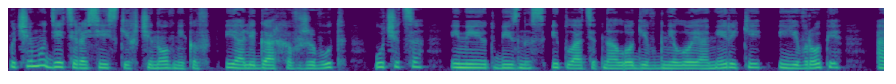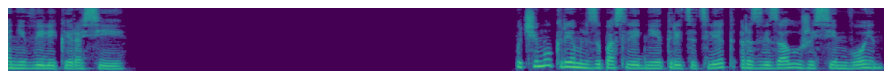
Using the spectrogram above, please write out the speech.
Почему дети российских чиновников и олигархов живут, учатся, имеют бизнес и платят налоги в гнилой Америке и Европе, а не в Великой России? Почему Кремль за последние 30 лет развязал уже семь войн,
